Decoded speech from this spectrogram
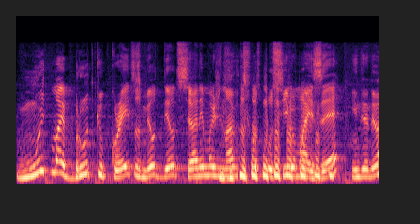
muito mais bruto que o Kratos, meu Deus do céu, eu nem imaginava que isso fosse possível, mas é, entendeu?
